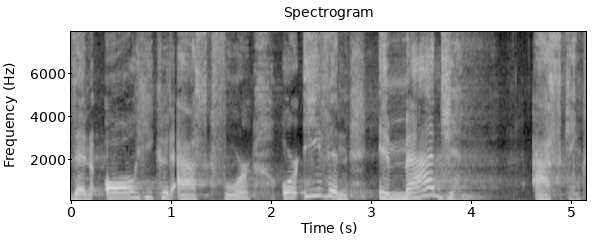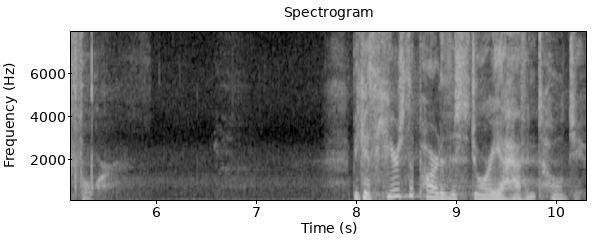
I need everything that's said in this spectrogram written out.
than all he could ask for or even imagine asking for? Because here's the part of the story I haven't told you.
